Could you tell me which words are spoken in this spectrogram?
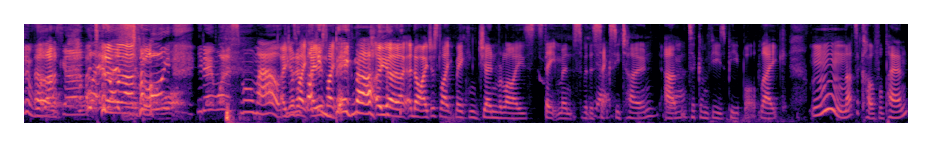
don't know what that's. I don't know what that's. You don't want a small mouth. I You just want like a I just like big mouth. Oh yeah, no, I just like making generalized statements with a Yeah. sexy tone um, Yeah. to confuse people. Like, mmm, that's a colourful pen.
